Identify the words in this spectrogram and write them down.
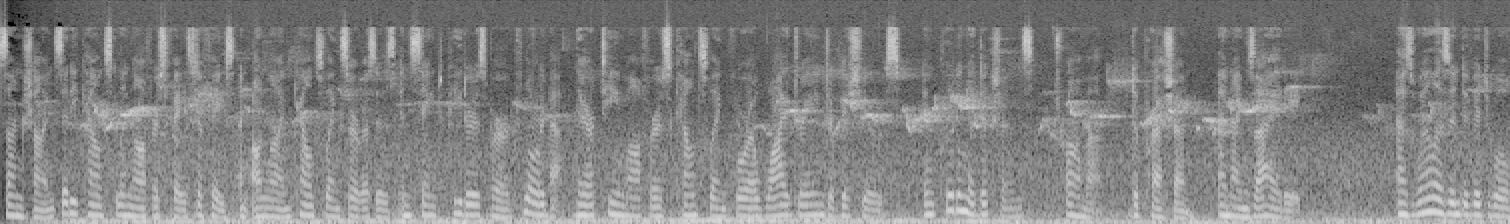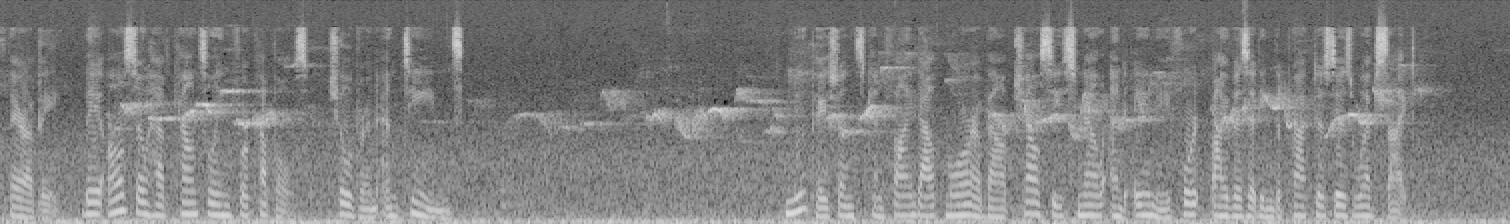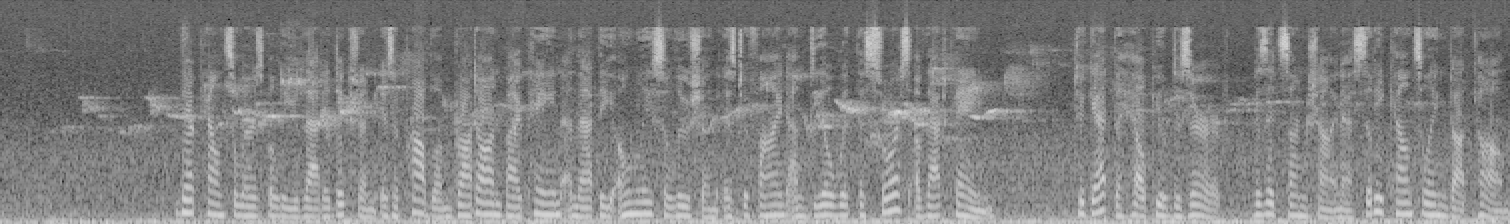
Sunshine City Counseling offers face-to-face and online counseling services in St. Petersburg, Florida. Their team offers counseling for a wide range of issues, including addictions, trauma, depression, and anxiety. As well as individual therapy, they also have counseling for couples, children and teens. New patients can find out more about Chelsea Snell and Amy Fort by visiting the practice's website. Their counselors believe that addiction is a problem brought on by pain and that the only solution is to find and deal with the source of that pain. To get the help you deserve, visit sunshinecitycounseling.com.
